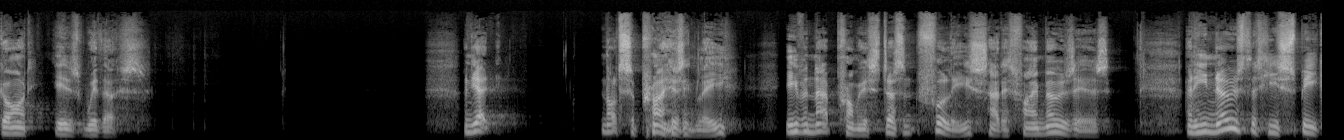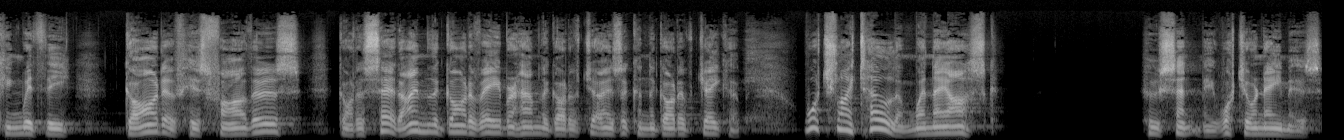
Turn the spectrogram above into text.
God is with us. And yet, not surprisingly, even that promise doesn't fully satisfy Moses. And he knows that he's speaking with the God of his fathers. God has said, I'm the God of Abraham, the God of Isaac, and the God of Jacob. What shall I tell them when they ask, Who sent me? What your name is?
